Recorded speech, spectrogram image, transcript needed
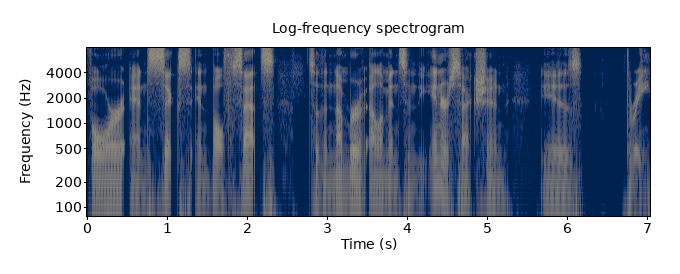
4, and 6 in both sets, so the number of elements in the intersection is 3.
